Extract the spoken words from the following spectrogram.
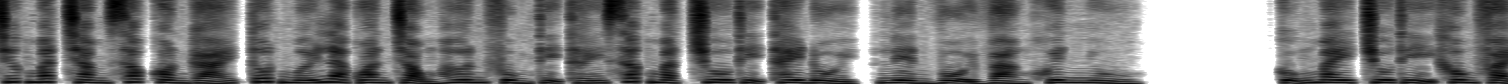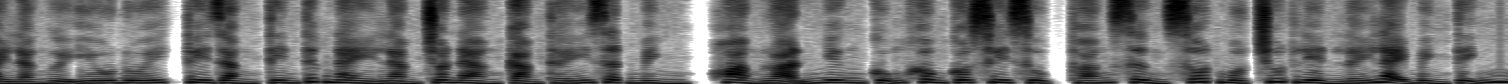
trước mắt chăm sóc con gái tốt mới là quan trọng hơn Phùng thị thấy sắc mặt Chu thị thay đổi, liền vội vàng khuyên nhủ. Cũng may Chu thị không phải là người yếu đuối, tuy rằng tin tức này làm cho nàng cảm thấy giật mình, hoảng loạn nhưng cũng không có suy sụp, thoáng sừng sốt một chút liền lấy lại bình tĩnh,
